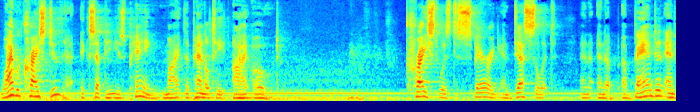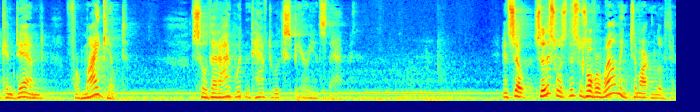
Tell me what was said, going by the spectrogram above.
Why would Christ do that except he was paying my, the penalty I owed? Christ was despairing and desolate and, and abandoned and condemned for my guilt so that I wouldn't have to experience that. And so, so this, was, this was overwhelming to Martin Luther.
